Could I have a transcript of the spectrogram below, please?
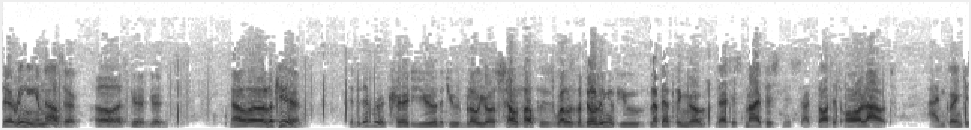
They're ringing him now, sir. Oh, that's good, good. Now, uh, look here. Did it ever occur to you that you'd blow yourself up as well as the building if you let that thing go? That is my business. I've thought it all out. I'm going to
